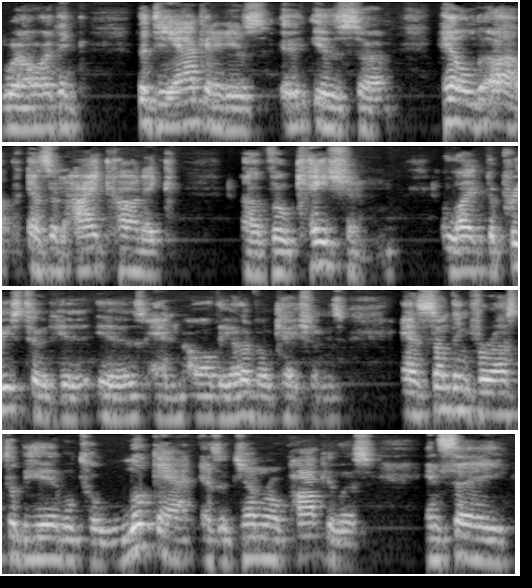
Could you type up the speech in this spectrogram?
Well, I think the diaconate is is uh, held up as an iconic uh, vocation, like the priesthood is, and all the other vocations, as something for us to be able to look at as a general populace and say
